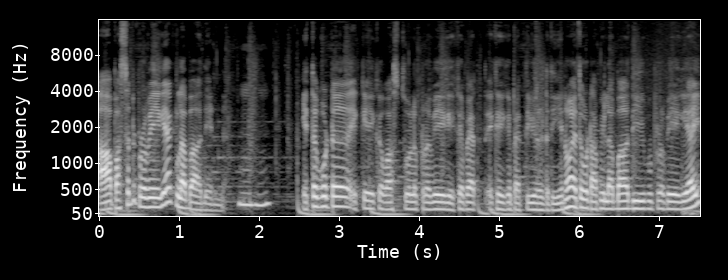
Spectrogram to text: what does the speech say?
ආපස්සට ප්‍රවේගයක් ලබා දෙන්න. එතකොට එක එක වස්තුවල ප්‍රවේග එක පැත් එක පැතිවලට තියෙනවා. එතකොට අපි ලබාදීපු ප්‍රවේගයයි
